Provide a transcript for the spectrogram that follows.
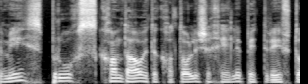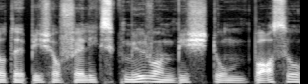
Der Missbrauchsskandal in der katholischen Kirche betrifft auch den Bischof Felix Gmür, der im Bistum Basel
